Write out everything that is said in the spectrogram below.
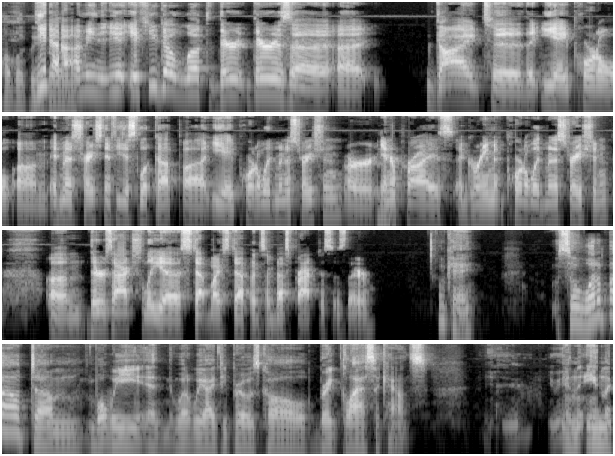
publicly. Yeah, available? I mean, if you go look, there there is a, a guide to the EA Portal um, administration. If you just look up uh, EA Portal administration or yeah. Enterprise Agreement Portal administration, um, there's actually a step by step and some best practices there. Okay. So what about um, what we what we IT pros call break glass accounts? in in the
